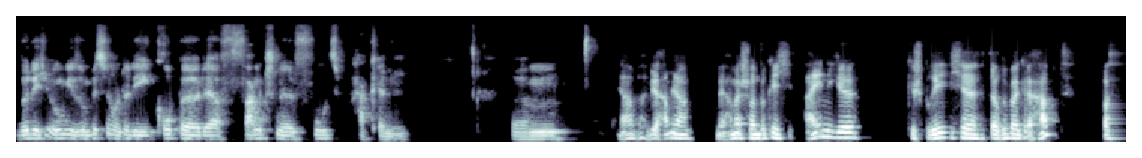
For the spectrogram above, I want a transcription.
würde ich irgendwie so ein bisschen unter die Gruppe der Functional Foods packen. Ähm, ja, weil wir haben ja, wir haben ja schon wirklich einige Gespräche darüber gehabt, was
